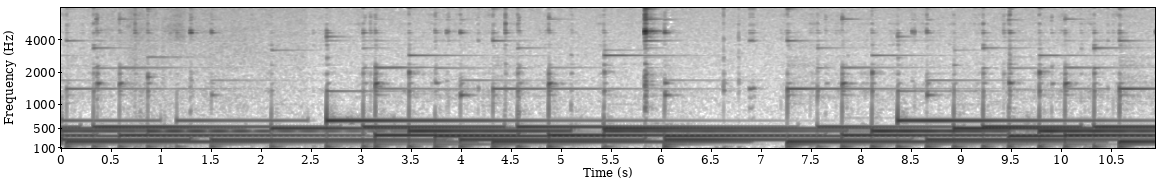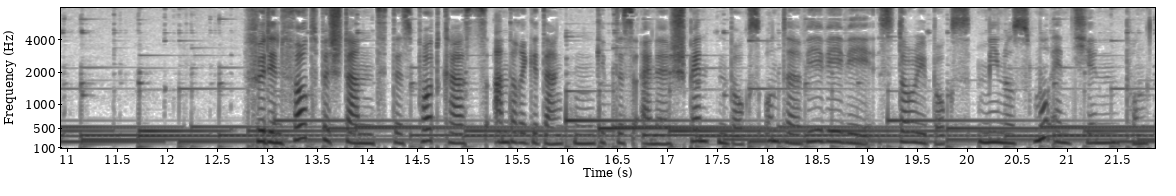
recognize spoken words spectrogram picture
Für den Fortbestand des Podcasts Andere Gedanken gibt es eine Spendenbox unter www.storybox-muentchen.de.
